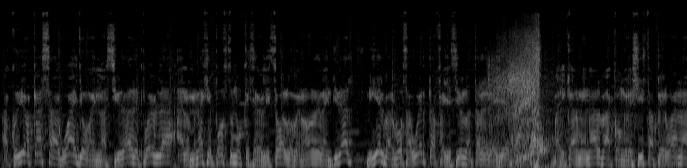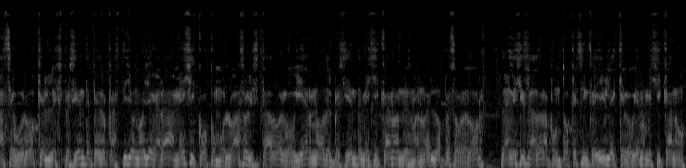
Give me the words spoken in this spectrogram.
acudió a Casa Aguayo en la ciudad de Puebla al homenaje póstumo que se realizó al gobernador de la entidad, Miguel Barbosa Huerta, fallecido en la tarde de ayer. Mari Alba, congresista peruana, aseguró que el expresidente Pedro Castillo no llegará a México como lo ha solicitado el gobierno del presidente mexicano Andrés Manuel López Obrador. La legisladora apuntó que es increíble que el gobierno mexicano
